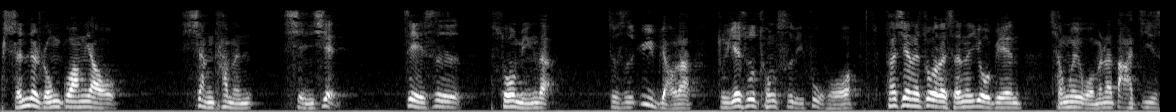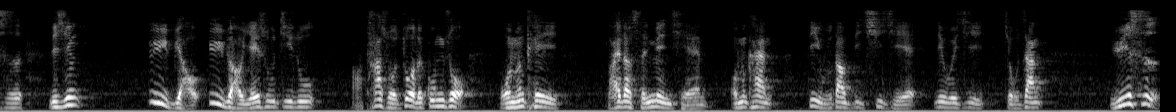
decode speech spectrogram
神的荣光要向他们显现，这也是说明的，就是预表了主耶稣从死里复活。他现在坐在神的右边，成为我们的大祭司，已经预表预表耶稣基督啊，他所做的工作，我们可以来到神面前。我们看第五到第七节，六位记九章，于是。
